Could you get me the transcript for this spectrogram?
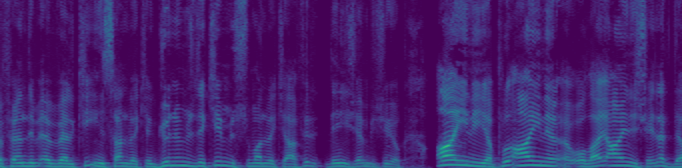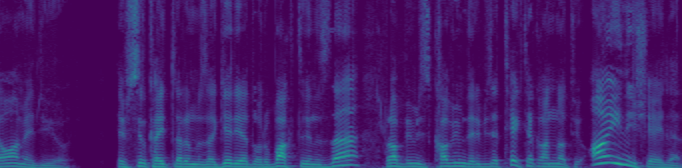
efendim evvelki insan ve günümüzdeki Müslüman ve kafir değişen bir şey yok. Aynı yapı, aynı olay, aynı şeyler devam ediyor. Tefsir kayıtlarımıza geriye doğru baktığınızda Rabbimiz kavimleri bize tek tek anlatıyor. Aynı şeyler.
